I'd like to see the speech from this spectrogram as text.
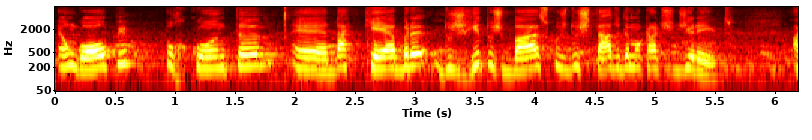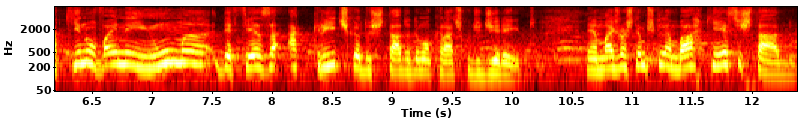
é um golpe por conta é, da quebra dos ritos básicos do Estado Democrático de Direito. Aqui não vai nenhuma defesa acrítica do Estado Democrático de Direito, né? mas nós temos que lembrar que esse Estado,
